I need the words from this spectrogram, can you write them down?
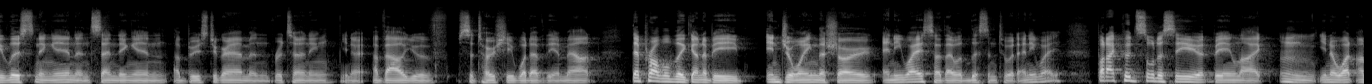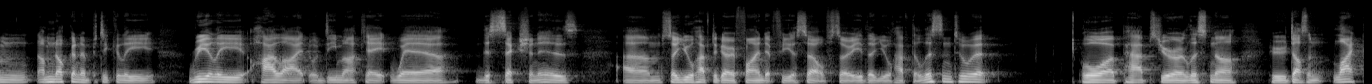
be listening in and sending in a boostergram and returning, you know, a value of Satoshi, whatever the amount, they're probably going to be enjoying the show anyway, so they would listen to it anyway. But I could sort of see it being like, mm, you know what, I'm I'm not going to particularly really highlight or demarcate where this section is. Um, so you'll have to go find it for yourself. So either you'll have to listen to it, or perhaps you're a listener who doesn't like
